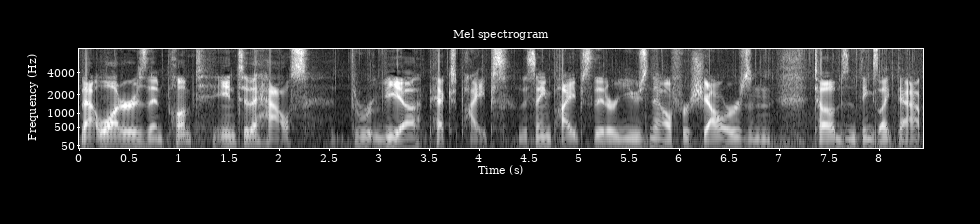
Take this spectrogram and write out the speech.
That water is then pumped into the house via PEX pipes, the same pipes that are used now for showers and tubs and things like that,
